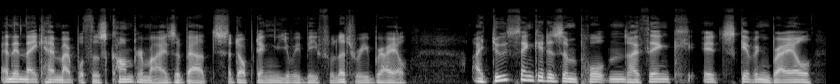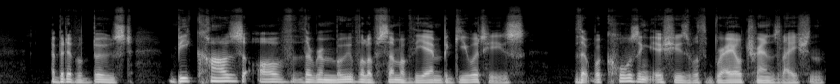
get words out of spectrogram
And then they came up with this compromise about adopting UEB for literary braille. I do think it is important. I think it's giving braille a bit of a boost because of the removal of some of the ambiguities that were causing issues with braille translation.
